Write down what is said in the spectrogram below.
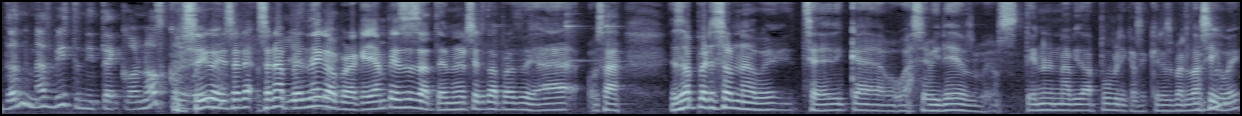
¿dónde me has visto? Ni te conozco. Sí, güey, suena, suena pendejo, pero que ya empiezas a tener cierta parte de, ah, o sea, esa persona, güey, se dedica o hace videos, güey, o sea, tiene una vida pública, si quieres verlo así, güey.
